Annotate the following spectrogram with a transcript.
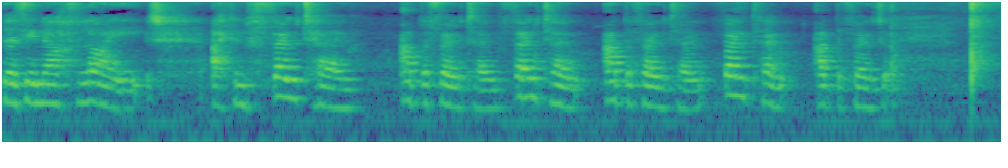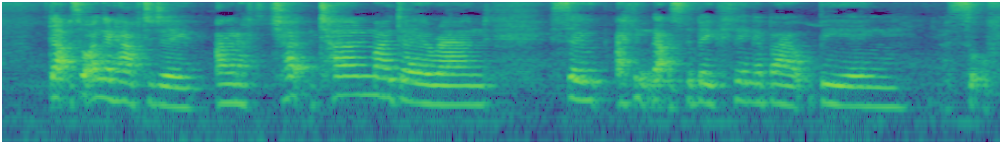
there's enough light, I can photo, add the photo, photo, add the photo, photo, add the photo. That's what I'm going to have to do. I'm going to have to turn my day around. So I think that's the big thing about being sort of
